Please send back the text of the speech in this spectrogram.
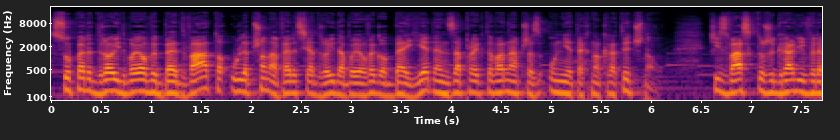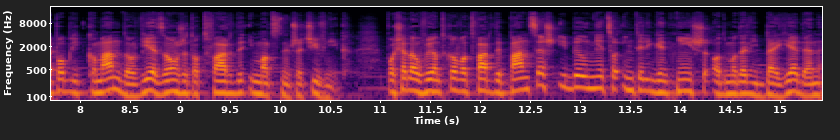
Super Droid bojowy B2 to ulepszona wersja droida bojowego B1 zaprojektowana przez Unię Technokratyczną. Ci z Was, którzy grali w Republic Commando, wiedzą, że to twardy i mocny przeciwnik. Posiadał wyjątkowo twardy pancerz i był nieco inteligentniejszy od modeli B1,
